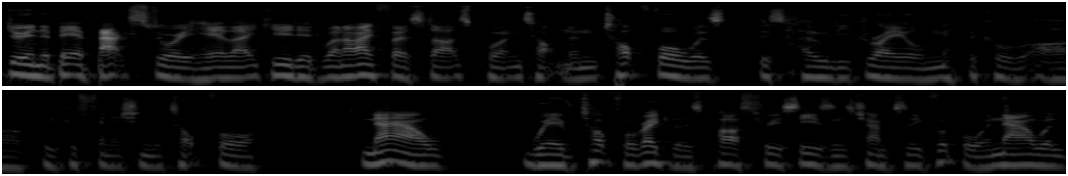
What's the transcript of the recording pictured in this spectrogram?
doing a bit of backstory here, like you did when I first started supporting Tottenham. Top four was this holy grail, mythical. Oh, if we could finish in the top four. Now we're top four regulars, past three seasons Champions League football, and now we're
